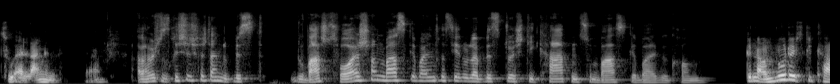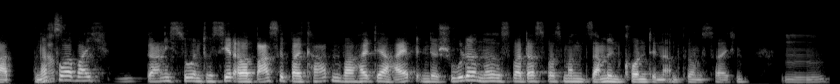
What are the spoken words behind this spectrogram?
zu erlangen. Ja. Aber habe ich das richtig verstanden? Du bist, du warst vorher schon Basketball interessiert oder bist durch die Karten zum Basketball gekommen? Genau, nur durch die Karten. Ne? Vorher war ich gar nicht so interessiert, aber Basketballkarten war halt der Hype in der Schule. Ne? Das war das, was man sammeln konnte, in Anführungszeichen. Mhm.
